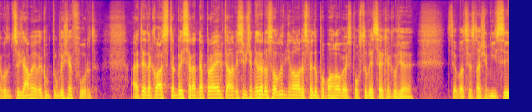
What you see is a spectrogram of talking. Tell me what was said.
nebo co děláme jako průběžně furt. Ale to je taková, takový sranda projekt, ale myslím, že mě to dost ovlivnilo a dost mi to pomohlo ve spoustu věcech, jakože třeba se snažím víc si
